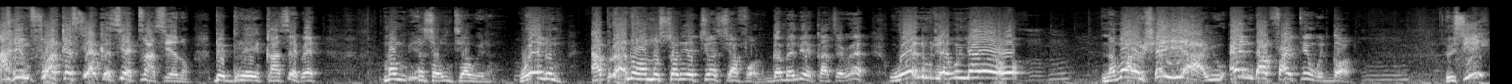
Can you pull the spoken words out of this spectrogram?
Ahemfo akɛseɛ akɛseɛ tena aseɛ no. Bebree ka sɛ hwɛ mɔm yɛn sɔre ntia wei no wei nom abere a na wɔn sɔre atua asuafoɔ no gamaliel ka sɛ hwɛ wei nom deɛ munya yɛ o na woanhwɛ yi a you end up fighting with god. Mm-hmm. You see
